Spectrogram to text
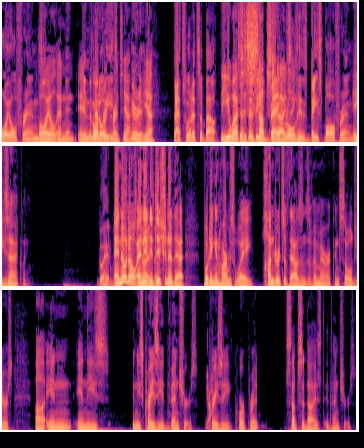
oil friends. Oil and, in, and in the Middle East. friends, yeah, Period. and- yeah. That's what it's about. The U.S. Just is as He bankrolled his baseball friends. exactly. Go ahead. And no, no, and in addition to that, putting in harm's way hundreds of thousands of American soldiers uh, in in these in these crazy adventures, Yeah. crazy corporate subsidized adventures.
